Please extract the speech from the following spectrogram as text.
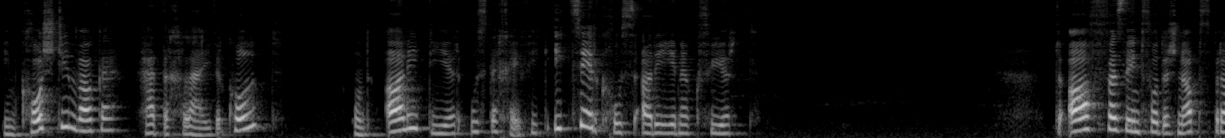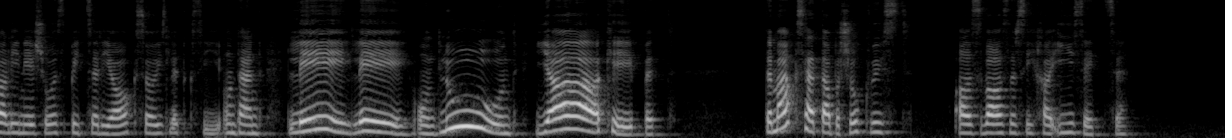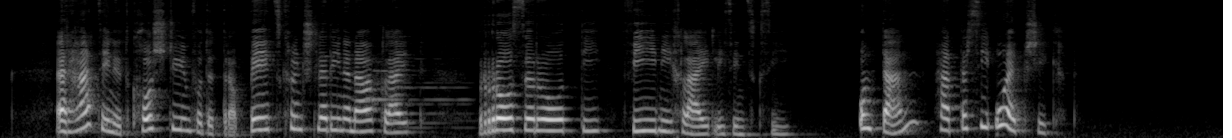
Im Kostümwagen hat er Kleider geholt und alle Tiere aus der Käfig in die Zirkusarena geführt. Die Affen sind von der Schnapspraline schon ein bisschen angesäuselt und haben Le, Le und Lu und Ja gehebt. Der Max hat aber schon gewusst, als was er sich einsetzen kann. Er hat ihnen die Kostüme der Trapezkünstlerinnen angelegt. Rosarote, feine Kleidli sind es Und dann hat er sie geschickt.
